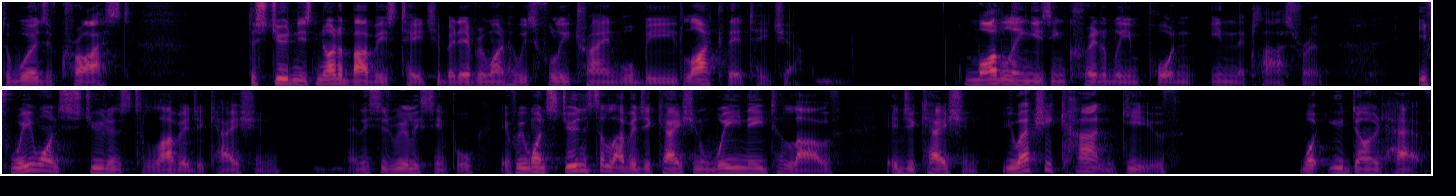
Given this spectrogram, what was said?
the words of Christ. The student is not above his teacher, but everyone who is fully trained will be like their teacher. Modelling is incredibly important in the classroom. If we want students to love education, and this is really simple, if we want students to love education, we need to love education. You actually can't give what you don't have.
